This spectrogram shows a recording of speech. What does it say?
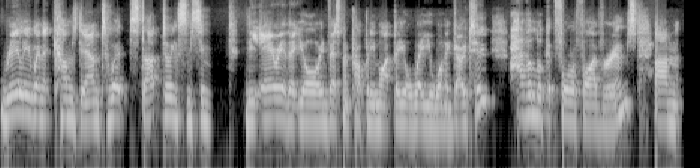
really, when it comes down to it, start doing some simple the area that your investment property might be or where you want to go to. Have a look at four or five rooms. Um,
